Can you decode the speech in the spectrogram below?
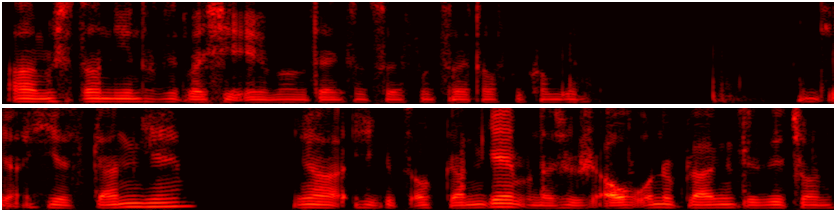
Aber mich ist auch nie interessiert, weil ich hier immer mit der 1.12.2 drauf gekommen bin. Und ja, hier ist Gun Game. Ja, hier gibt es auch Gun Game und natürlich auch ohne Plugins. Ihr seht schon,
